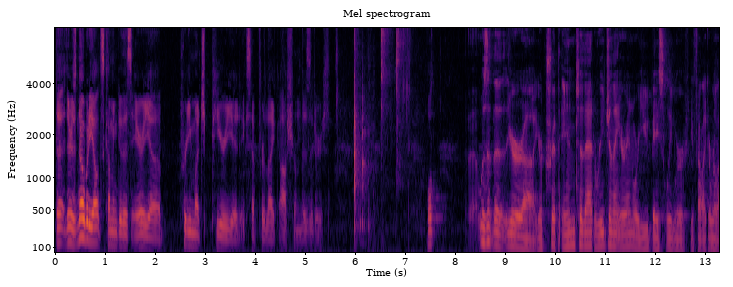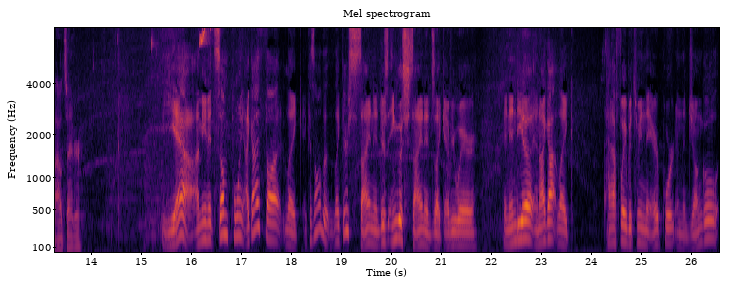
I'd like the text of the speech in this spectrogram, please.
the there's nobody else coming to this area pretty much period except for like ashram visitors. Well, was it the your uh, your trip into that region that you're in where you basically were you felt like a real outsider? Yeah, I mean, at some point, like I thought, like, because all the like, there's signage, there's English signage like everywhere in India, and I got like halfway between the airport and the jungle,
